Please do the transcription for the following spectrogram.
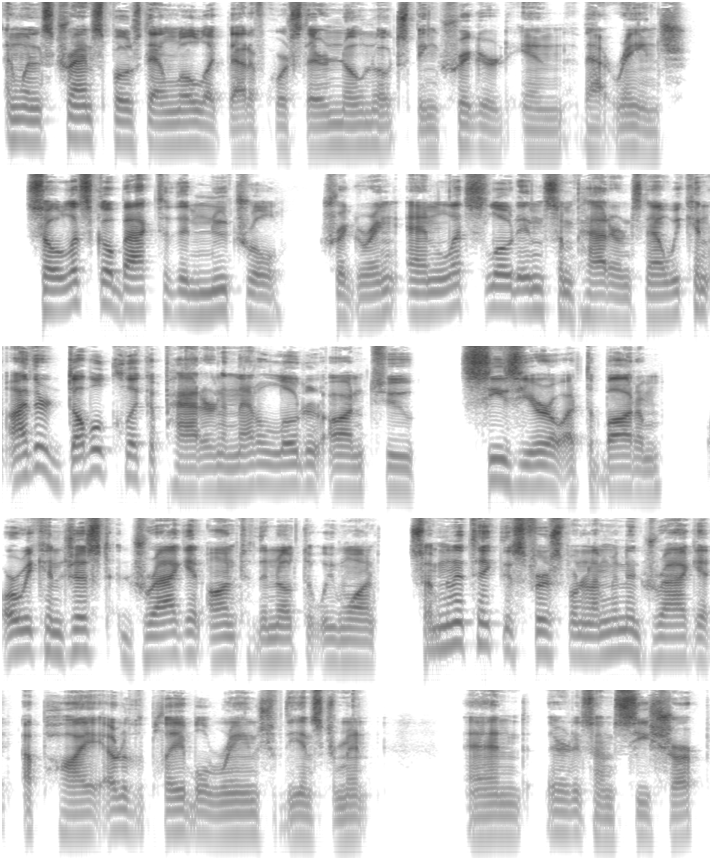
And when it's transposed down low like that, of course, there are no notes being triggered in that range. So let's go back to the neutral triggering and let's load in some patterns. Now we can either double click a pattern and that'll load it onto C0 at the bottom, or we can just drag it onto the note that we want. So I'm going to take this first one and I'm going to drag it up high out of the playable range of the instrument. And there it is on C sharp.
